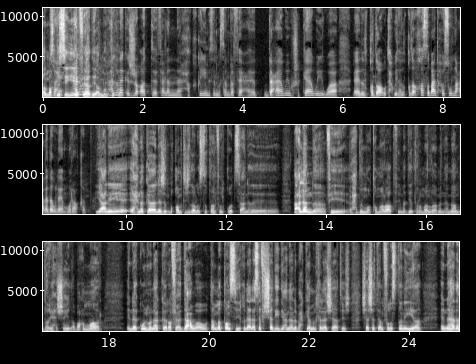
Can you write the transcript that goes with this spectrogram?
المقدسيين في هذه المنطقة؟ هل هناك إجراءات فعلا حقيقية مثل مثلا رفع دعاوي وشكاوي للقضاء وتحويلها للقضاء خاصة بعد حصولنا على دولة مراقب؟ يعني إحنا كلجنة مقاومة الجدار والاستيطان في القدس يعني أعلنا في أحد المؤتمرات في مدينة رام الله من أمام ضريح الشهيد أبو عمار إن يكون هناك رفع دعوة وتم التنسيق. للأسف الشديد يعني أنا بحكيها من خلال شاشه الفلسطينية إن هذا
